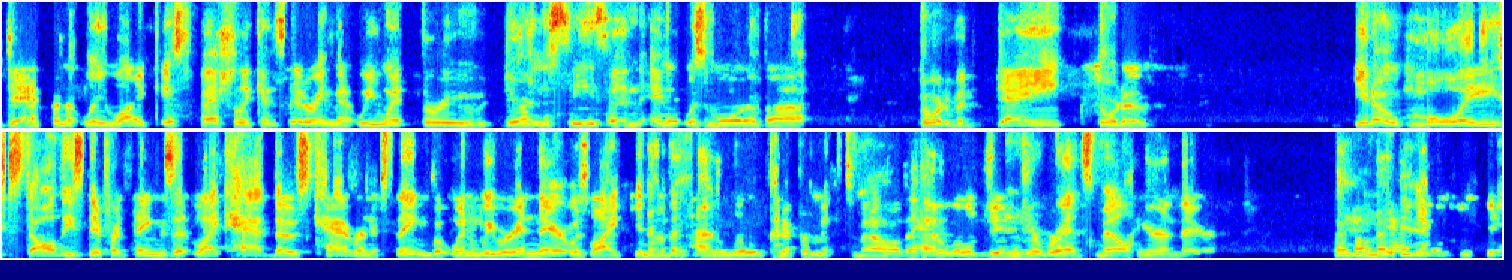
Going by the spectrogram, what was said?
definitely like, especially considering that we went through during the season and it was more of a sort of a dank, sort of, you know, moist, all these different things that like had those cavernous thing. But when we were in there, it was like, you know, they had a little peppermint smell, they had a little gingerbread smell here and there. And Okay. maybe that was just the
